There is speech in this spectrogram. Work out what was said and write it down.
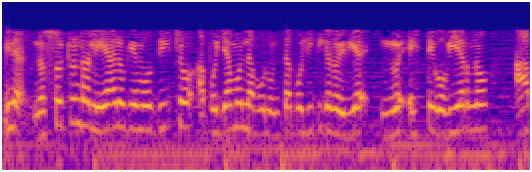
Mira, nosotros en realidad lo que hemos dicho, apoyamos la voluntad política que hoy día este gobierno ha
